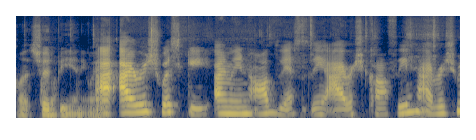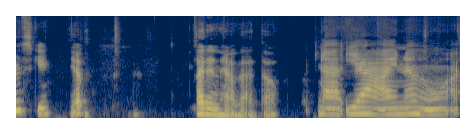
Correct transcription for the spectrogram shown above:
Well, it should be anyway. I- Irish whiskey. I mean, obviously, Irish coffee, Irish whiskey. Yep. I didn't have that though. Uh, yeah, I know. I-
